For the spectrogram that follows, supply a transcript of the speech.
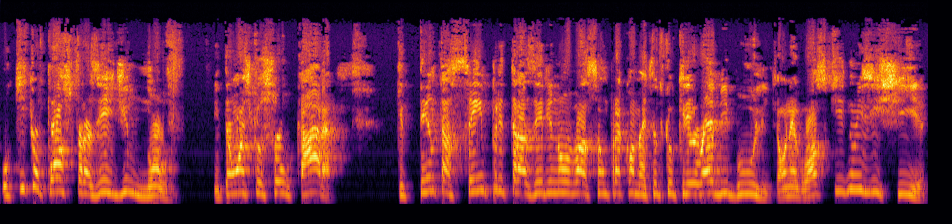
o que, que eu posso trazer de novo. Então acho que eu sou o cara que tenta sempre trazer inovação para a comédia. Tanto que eu criei o webbullying, que é um negócio que não existia.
